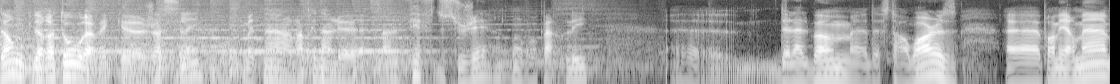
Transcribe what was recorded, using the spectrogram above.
Donc, de retour avec euh, Jocelyn, on va maintenant rentrer dans le, dans le vif du sujet. hein. On va parler euh, de l'album euh, de Star Wars. Euh, premièrement,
